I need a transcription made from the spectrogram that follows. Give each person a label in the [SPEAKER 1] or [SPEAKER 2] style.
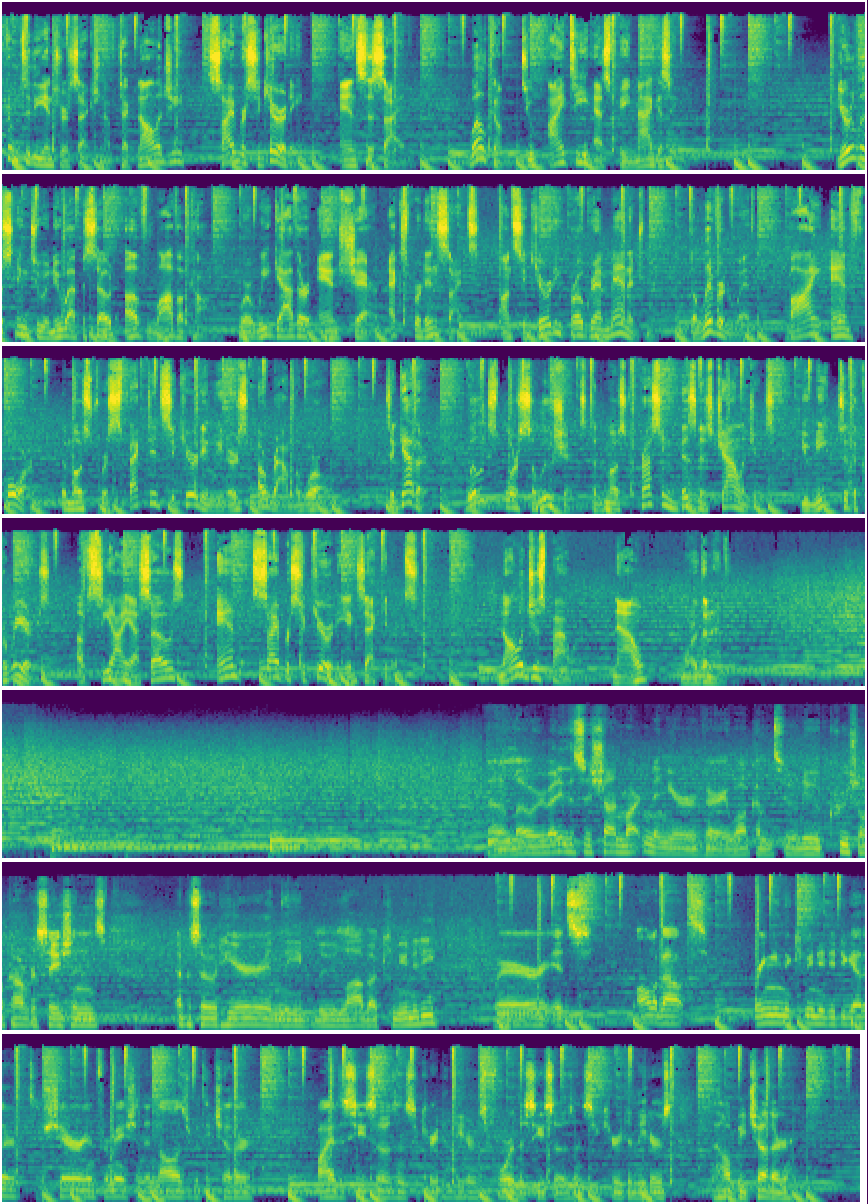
[SPEAKER 1] Welcome to the intersection of technology, cybersecurity, and society. Welcome to ITSP Magazine. You're listening to a new episode of LavaCon, where we gather and share expert insights on security program management delivered with, by, and for the most respected security leaders around the world. Together, we'll explore solutions to the most pressing business challenges unique to the careers of CISOs and cybersecurity executives. Knowledge is power, now more than ever.
[SPEAKER 2] Hello, everybody. This is Sean Martin, and you're very welcome to a new Crucial Conversations episode here in the Blue Lava community, where it's all about bringing the community together to share information and knowledge with each other by the CISOs and security leaders for the CISOs and security leaders to help each other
